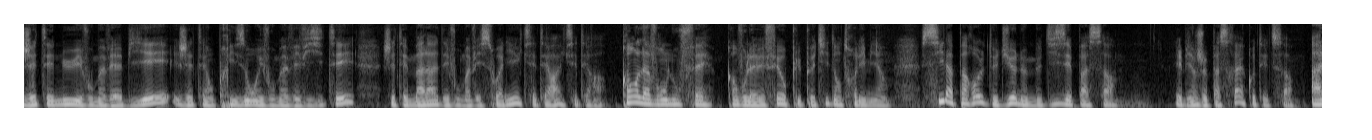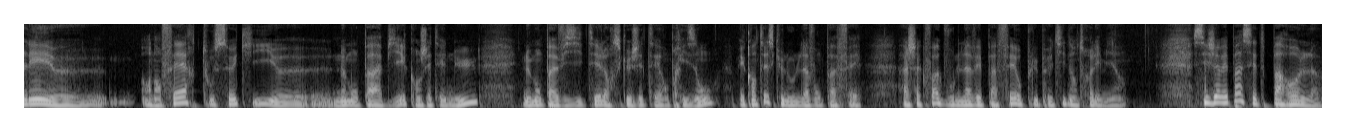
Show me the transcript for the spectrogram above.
J'étais nu et vous m'avez habillé, j'étais en prison et vous m'avez visité, j'étais malade et vous m'avez soigné, etc. etc. Quand l'avons-nous fait? Quand vous l'avez fait au plus petit d'entre les miens. Si la parole de Dieu ne me disait pas ça, eh bien je passerai à côté de ça. Allez euh, en enfer tous ceux qui euh, ne m'ont pas habillé quand j'étais nu, ne m'ont pas visité lorsque j'étais en prison. Mais quand est-ce que nous ne l'avons pas fait? À chaque fois que vous ne l'avez pas fait au plus petit d'entre les miens. Si j'avais pas cette parole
